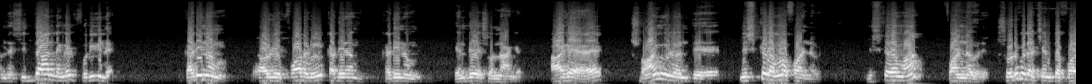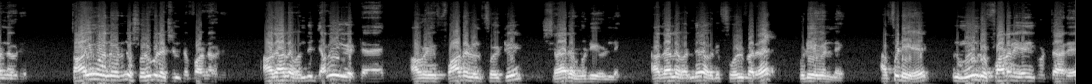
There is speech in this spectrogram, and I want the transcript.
அந்த சித்தாந்தங்கள் புரியல. கடினம் அவருடைய பாடல்கள் கடினம் கடினம் என்று சொன்னாங்க. ஆக சுவாமிகள் வந்து நிஷ்கலமா பாடினவர். நிஷ்கலமா பாடினவர். சொருப லட்சணத்தை பாடினவர். தாய்மானவர்னு சொருப லட்சணத்தை பாடினவர். அதால வந்து ஜனங்கிட்ட அவருடைய பாடல்கள் போயிட்டு சேர முடியவில்லை. அதால வந்து அவர் புகழ்பெற முடியவில்லை. அப்படி மூன்று பாடல் எழுதி கொடுத்தாரு.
